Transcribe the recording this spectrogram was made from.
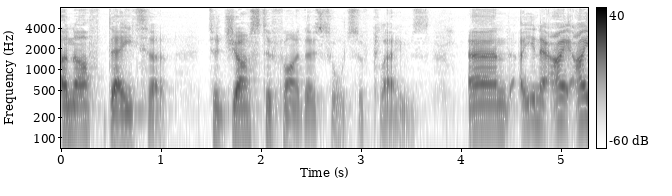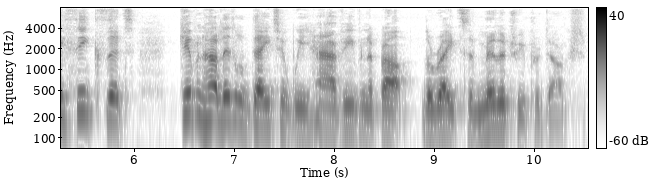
enough data to justify those sorts of claims. And uh, you know, I, I think that given how little data we have, even about the rates of military production,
